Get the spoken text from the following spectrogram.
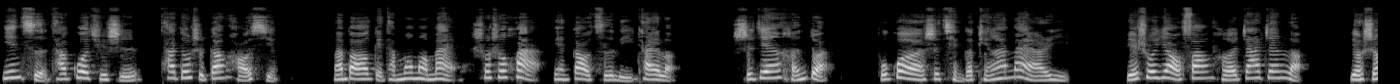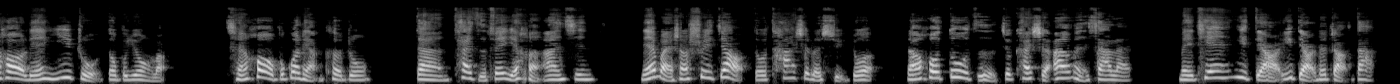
因此他过去时，他都是刚好醒。满宝给他摸摸脉，说说话，便告辞离开了。时间很短，不过是请个平安脉而已。别说药方和扎针了，有时候连医嘱都不用了。前后不过两刻钟，但太子妃也很安心，连晚上睡觉都踏实了许多。然后肚子就开始安稳下来，每天一点一点的长大。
